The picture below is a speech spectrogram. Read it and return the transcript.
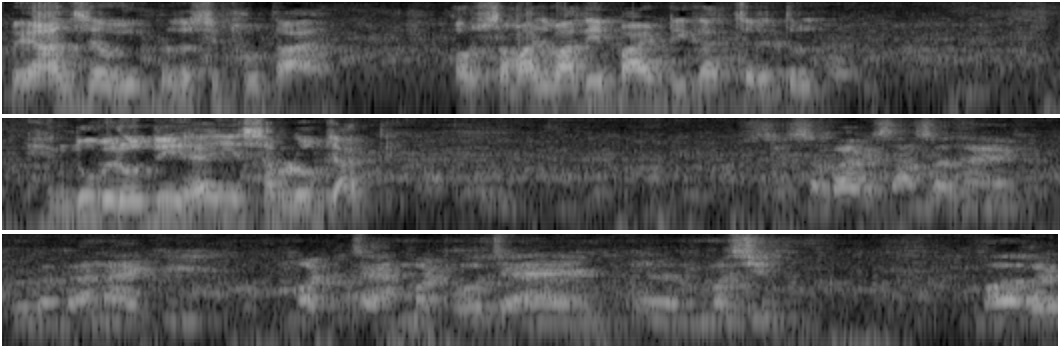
बयान से भी प्रदर्शित होता है। और समाजवादी पार्टी का चरित्र हिंदू विरोधी है ये सब लोग जानते हैं। सपा के सांसद हैं उनका कहना है कि मठ चाहे मठ हो चाहे मस्जिद अगर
